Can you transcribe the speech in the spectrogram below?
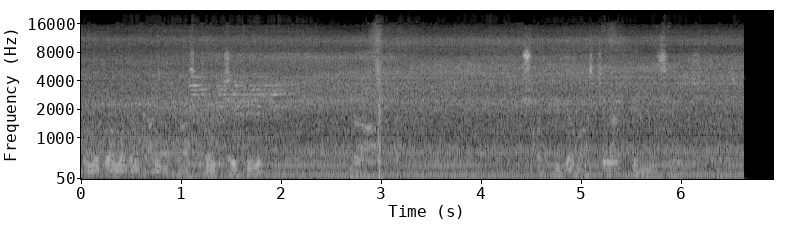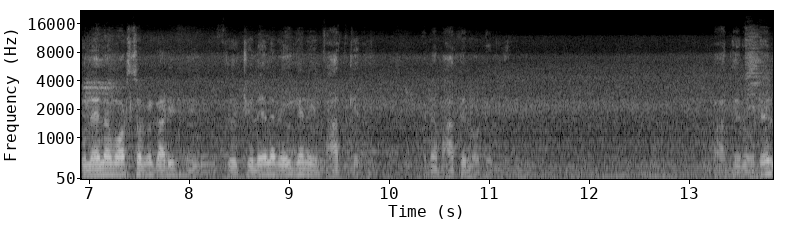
মূলত আমাদের গাড়ির কাজটা হচ্ছে কি? না। শর্ট পিক আসছে না মিশে হচ্ছে চলে এলাম হোয়াটসঅ্যাপে গাড়ি তো চলে এলাম এইখানে ভাত খেতে। এটা ভাতের হোটেল। ভাতের হোটেল।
